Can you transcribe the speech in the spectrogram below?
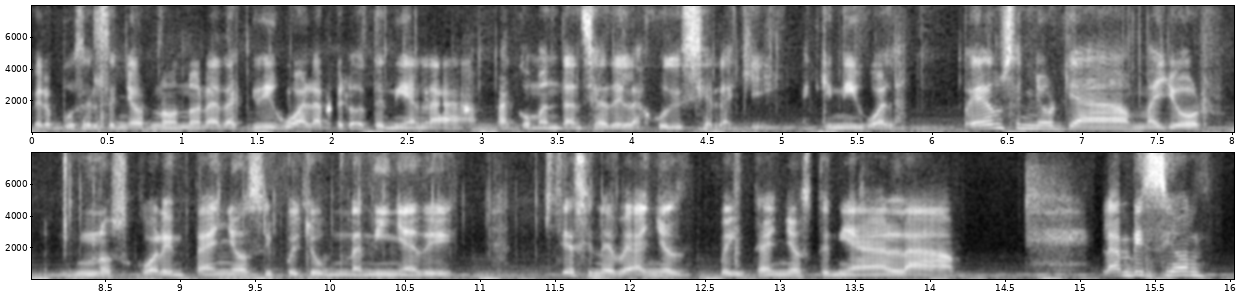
pero pues el señor no, no era de aquí de Iguala, pero tenía la, comandancia de la judicial aquí, aquí en Iguala. Era un señor ya mayor, unos 40 años, y pues yo una niña de 19 pues, años, 20 años, tenía la, la ambición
